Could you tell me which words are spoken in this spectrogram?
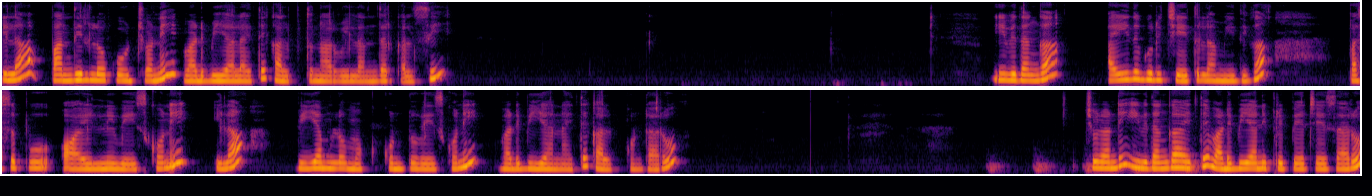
ఇలా పందిరిలో కూర్చొని వడి బియ్యాలు అయితే కలుపుతున్నారు వీళ్ళందరూ కలిసి. ఈ విధంగా ఐదుగురి చేతుల మీదుగా పసుపు ఆయిల్ని వేసుకొని ఇలా బియ్యంలో మొక్కుకుంటూ వేసుకొని వడి బియ్యాన్ని అయితే కలుపుకుంటారు. చూడండి ఈ విధంగా అయితే వడి బియ్యాన్ని ప్రిపేర్ చేశారు.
